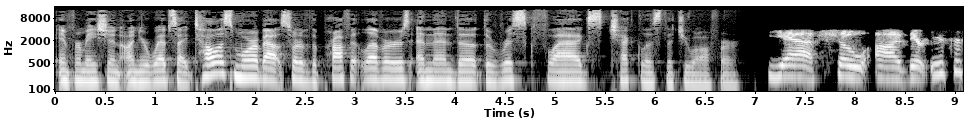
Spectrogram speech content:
information on your website. Tell us more about sort of the profit levers and then the, the risk flags checklist that you offer. Yeah, so uh, there is this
